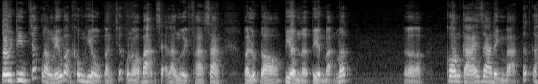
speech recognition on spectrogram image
tôi tin chắc là nếu bạn không hiểu bản chất của nó bạn sẽ là người phá sản. Và lúc đó tiền là tiền bạn mất. À, con cái gia đình bạn tất cả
